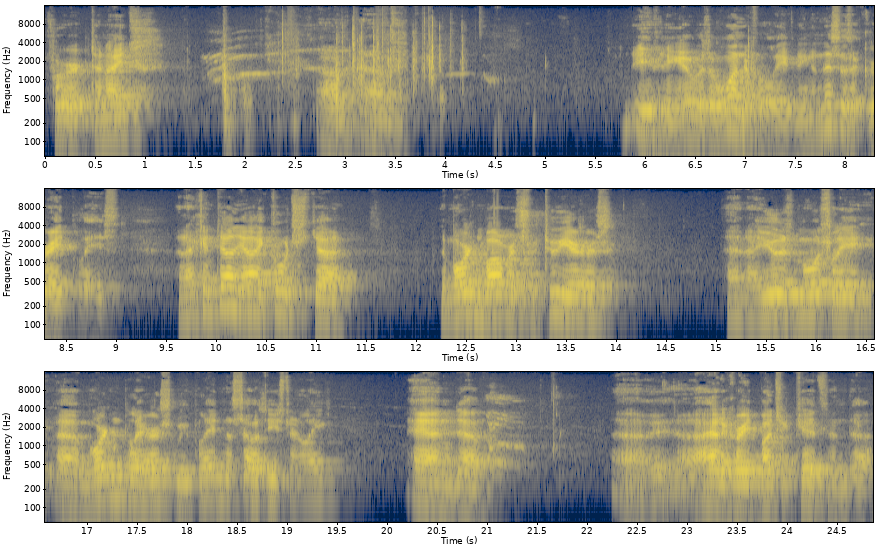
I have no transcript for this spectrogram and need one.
for tonight's um, um, evening. It was a wonderful evening, and this is a great place. And I can tell you, I coached uh, the Morden Bombers for two years, and I used mostly uh, Morden players. We played in the Southeastern League, and uh, uh I had a great bunch of kids. And uh,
